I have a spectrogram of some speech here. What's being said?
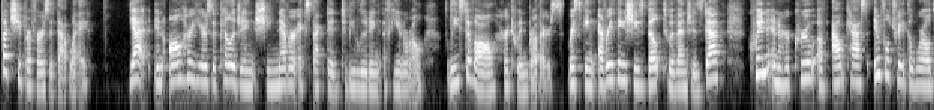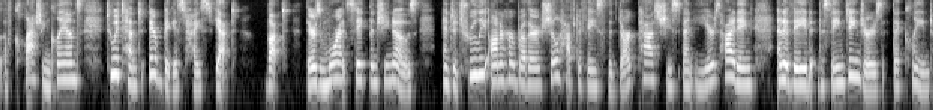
but she prefers it that way. Yet, in all her years of pillaging, she never expected to be looting a funeral, least of all her twin brothers. Risking everything she's built to avenge his death, Quinn and her crew of outcasts infiltrate the world of clashing clans to attempt their biggest heist yet. But there's more at stake than she knows, and to truly honor her brother, she'll have to face the dark past she spent years hiding and evade the same dangers that claimed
